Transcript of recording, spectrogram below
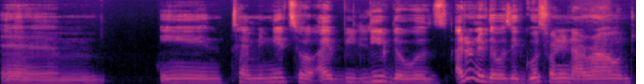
Um, in Terminator, I believe there was I don't know if there was a ghost running around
